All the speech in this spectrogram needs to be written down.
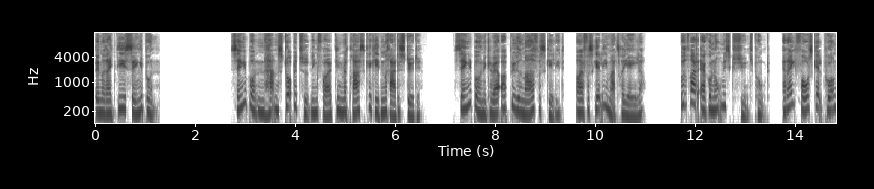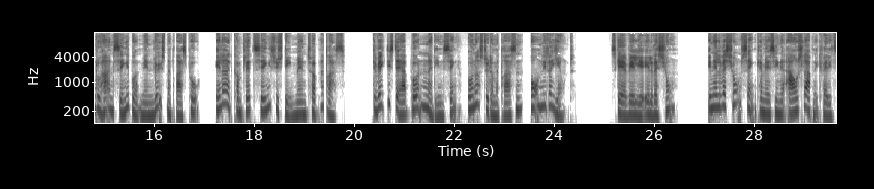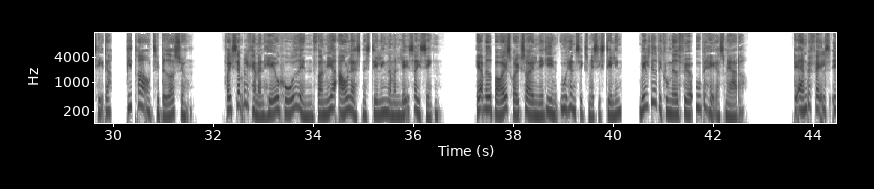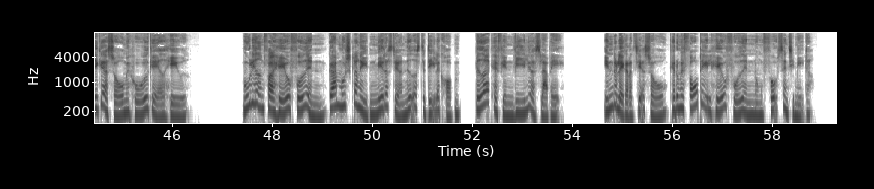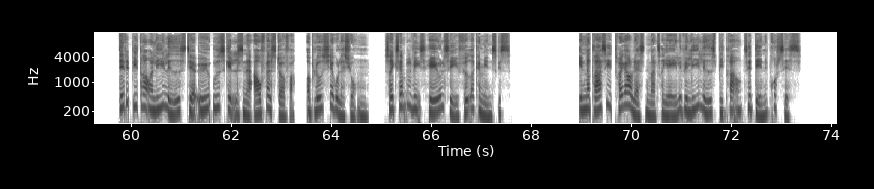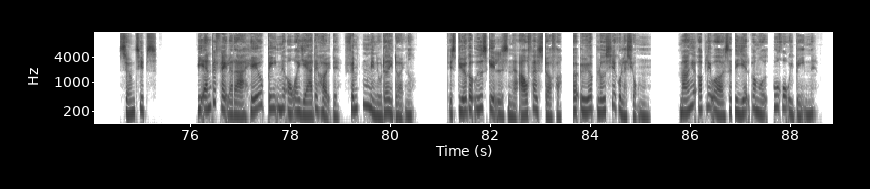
Den rigtige sengebund. Sengebunden har en stor betydning for, at din madras kan give den rette støtte. Sengebunde kan være opbygget meget forskelligt og af forskellige materialer. Ud fra et ergonomisk synspunkt er der ikke forskel på, om du har en sengebund med en løs madras på, eller et komplet sengesystem med en topmadras. Det vigtigste er, at bunden af din seng understøtter madrassen ordentligt og jævnt. Skal jeg vælge elevation? En elevationsseng kan med sine afslappende kvaliteter bidrage til bedre søvn. For eksempel kan man hæve hovedenden for en mere aflastende stilling, når man læser i sengen. Herved bøjes rygsøjlen ikke i en uhensigtsmæssig stilling, hvilket vil kunne medføre ubehag og smerter. Det anbefales ikke at sove med hovedgæret hævet. Muligheden for at hæve fodenden gør, musklerne i den midterste og nederste del af kroppen bedre kan finde hvile og slappe af. Inden du lægger dig til at sove, kan du med fordel hæve fodenden nogle få centimeter. Dette bidrager ligeledes til at øge udskillelsen af affaldsstoffer og blodcirkulationen, så eksempelvis hævelse i fødder kan mindskes. En madras i et trykaflastende materiale vil ligeledes bidrage til denne proces. Søvntips Vi anbefaler dig at hæve benene over hjertehøjde 15 minutter i døgnet. Det styrker udskillelsen af affaldsstoffer og øger blodcirkulationen. Mange oplever også, at det hjælper mod uro i benene.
